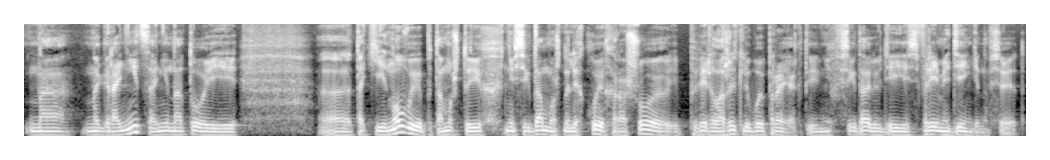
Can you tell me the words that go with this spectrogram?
на, на границе, они на то и э, такие новые, потому что их не всегда можно легко и хорошо переложить в любой проект. И не всегда у людей есть время, деньги на все это.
